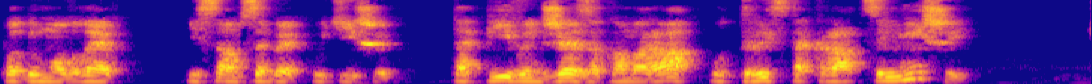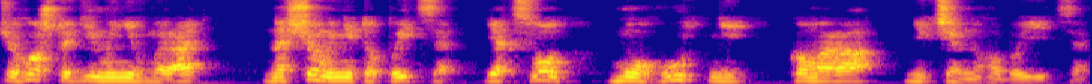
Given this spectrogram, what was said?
подумав Лев і сам себе утішив. Та півень же за комара у триста крат сильніший. Чого ж тоді мені вмирать? На що мені топиться, як слон могутній комара нікчемного боїться?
